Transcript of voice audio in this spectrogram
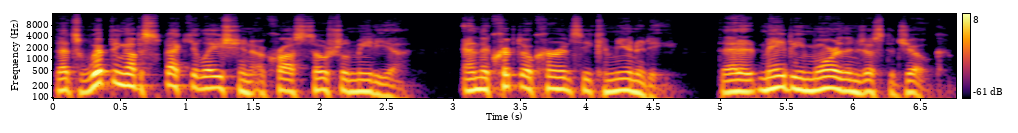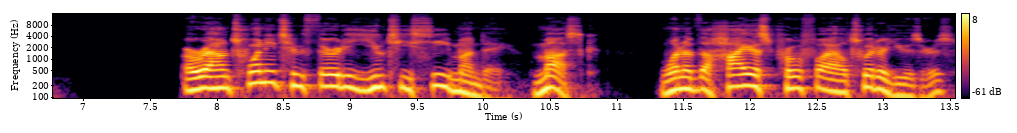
that's whipping up speculation across social media and the cryptocurrency community that it may be more than just a joke. Around 2230 UTC Monday, Musk, one of the highest profile Twitter users,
